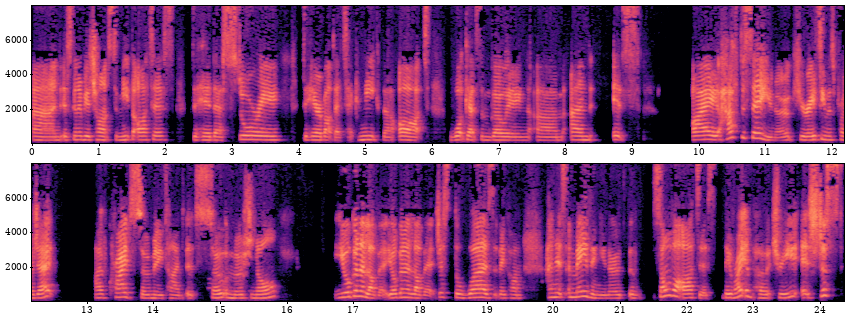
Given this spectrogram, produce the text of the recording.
and it's going to be a chance to meet the artists, to hear their story, to hear about their technique, their art, what gets them going, um, and it's I have to say, you know, curating this project, I've cried so many times. It's so emotional. You're going to love it. You're going to love it. Just the words that they come. And it's amazing, you know, the, some of our artists, they write in poetry. It's just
